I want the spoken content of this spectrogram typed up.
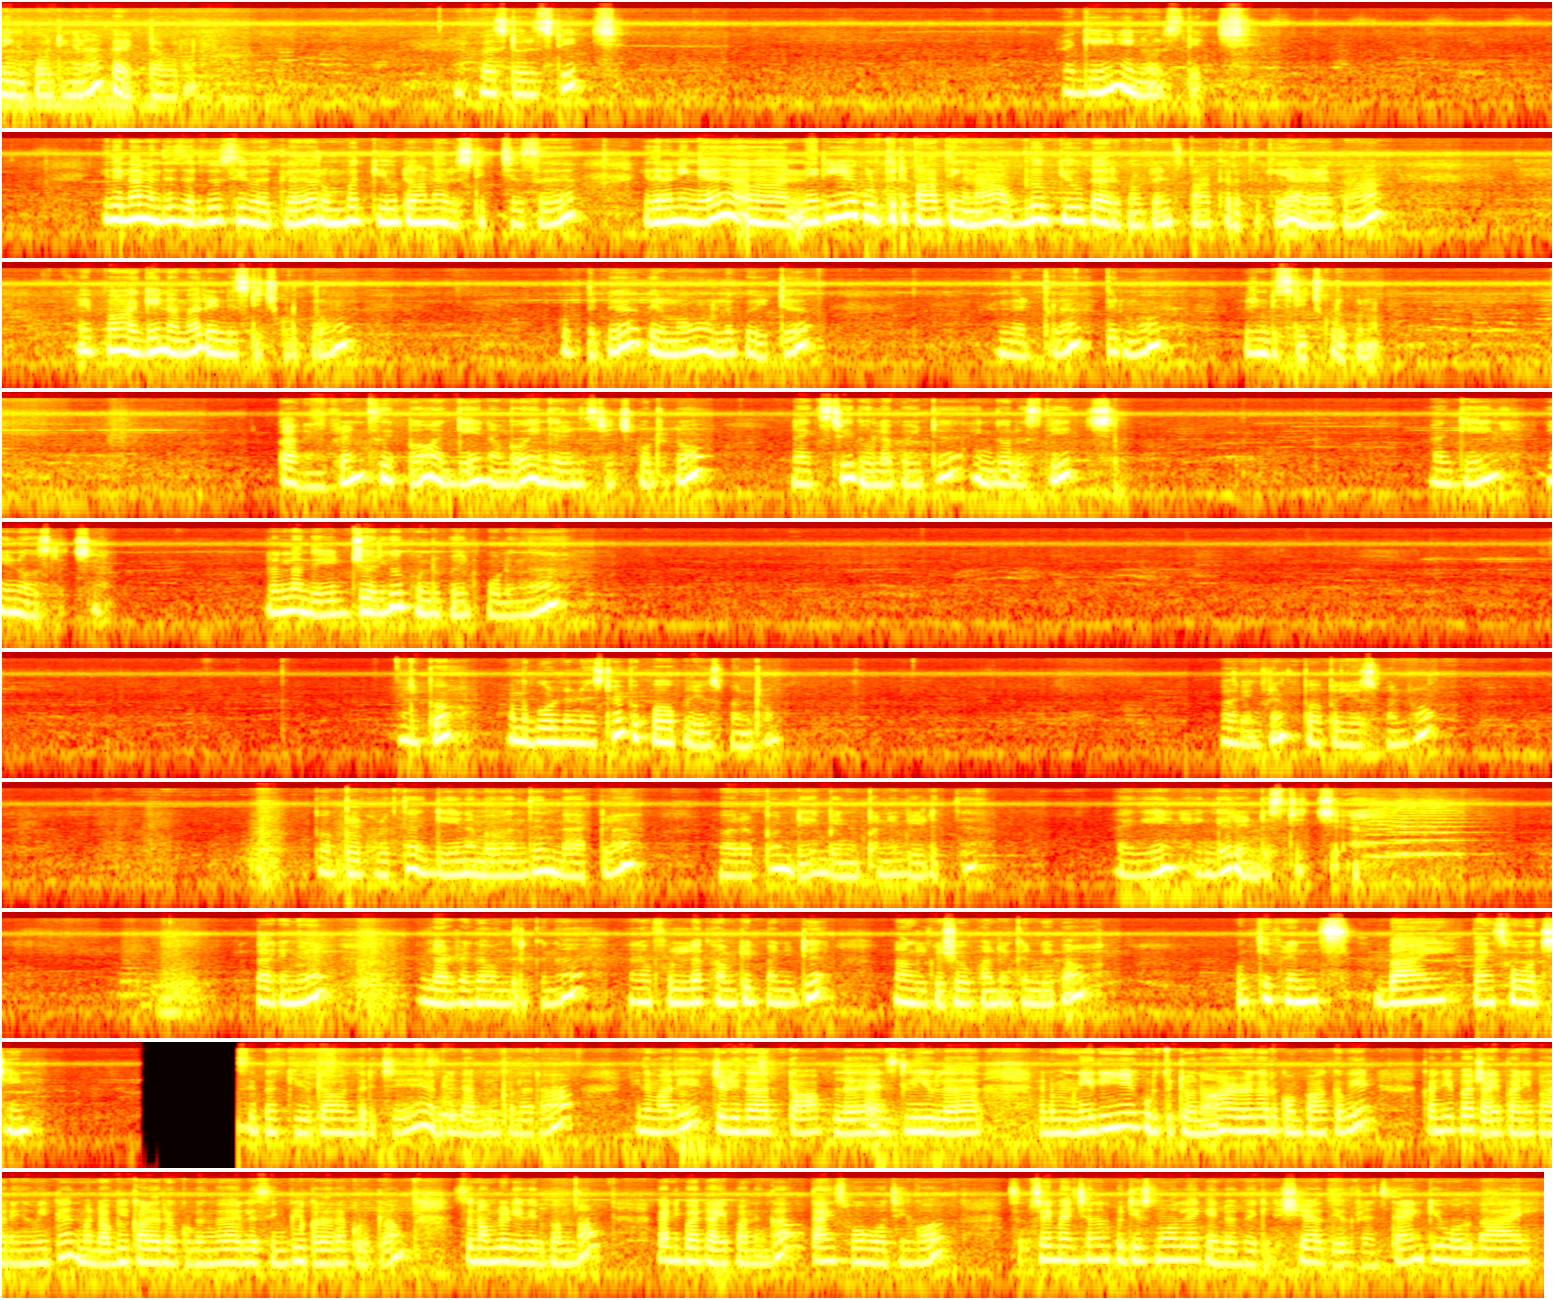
நீங்கள் போட்டிங்கன்னா கரெக்டாக வரும். ஃபஸ்ட் ஒரு ஸ்டிச் அகெயின் இன்னொரு ஸ்டிச் இதெல்லாம் வந்து ஜர்தோசி ஒர்க்கில் ரொம்ப க்யூட்டான ஒரு ஸ்டிச்சஸ்ஸு இதெல்லாம் நீங்கள் நிறைய கொடுத்துட்டு பார்த்தீங்கன்னா அவ்வளோ க்யூட்டாக இருக்கும் ஃப்ரெண்ட்ஸ் பார்க்குறதுக்கே அழகாக இப்போ அகெயின் நம்ம ரெண்டு ஸ்டிச் கொடுக்குறோம். கொடுத்துட்டு திரும்பவும் உள்ளே போயிட்டு இந்த இடத்துல திரும்பவும் ரெண்டு ஸ்டிச் கொடுக்கணும். பாருங்கள் ஃப்ரெண்ட்ஸ் இப்போ அகெயின் நம்ம இங்கே ரெண்டு ஸ்டிச் போட்டுட்டோம். நெக்ஸ்ட் இது உள்ளே போயிட்டு இங்கே ஒரு ஸ்டிச் அகெயின் இன்னொரு ஸ்டிச் நல்லா அந்த எட்ஜ் வரைக்கும் கொண்டு போயிட்டு போடுங்க. இப்போ நம்ம கோல்டன் வச்சுட்டு இப்போ பர்பிள் யூஸ் பண்ணுறோம் பாருங்க ஃப்ரெண்ட்ஸ் பர்பிள் யூஸ் பண்ணுறோம் பர்பிள் கொடுத்து அகெயின் நம்ம வந்து பேக்கில் வரப்போ அப்படியே பெண்ட் பண்ணி எடுத்து அகெயின் இங்கே ரெண்டு ஸ்டிச்சு பாருங்கள் இவ்வளோ அழகாக வந்திருக்குன்னு நான் ஃபுல்லாக கம்ப்ளீட் பண்ணிவிட்டு நான் உங்களுக்கு ஷோ பண்ணுறேன் கண்டிப்பாக okay friends bye thanks for வாட்சிங் இப்போ க்யூட்டாக வந்துருச்சு. அப்படி டபுள் கலராக இந்த மாதிரி சுடிதார் டாப்பில் அண்ட் ஸ்லீவில் நிறைய கொடுத்துட்டோம்னா அழகாக இருக்கும் பார்க்கவே. கண்டிப்பாக ட்ரை பண்ணி பாருங்கள் வீட்டில். நம்ம டபுள் கலராக கொடுங்க இல்லை சிங்கிள் கலராக கொடுக்கலாம். ஸோ நம்மளுடைய விருப்பம் தான் கண்டிப்பாக ட்ரை பண்ணுங்கள் தேங்க்ஸ் ஃபார் வாட்சிங் ஆல் சப்ஸ்கிரைப் மை சேனல் பிடிச்சி small like and share their friends thank you all bye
